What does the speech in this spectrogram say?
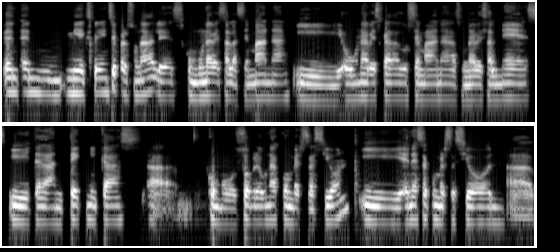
en, en, mi experiencia personal, es como una vez a la semana y, o una vez cada dos semanas, una vez al mes y te dan técnicas como sobre una conversación y en esa conversación uh,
